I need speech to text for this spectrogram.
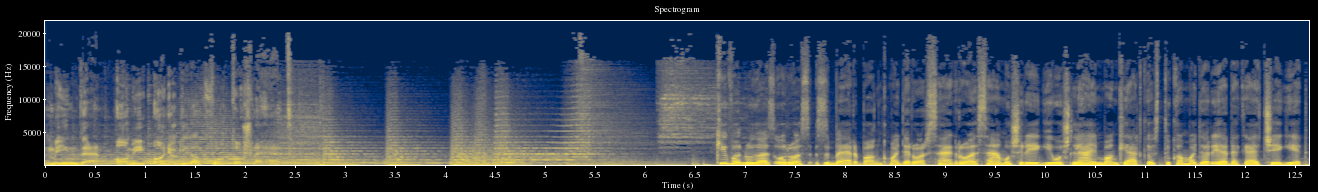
Minden, ami anyagilag fontos lehet. Kivonul az orosz Sberbank Magyarországról, számos régiós lánybank járt köztük a magyar érdekeltségét.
